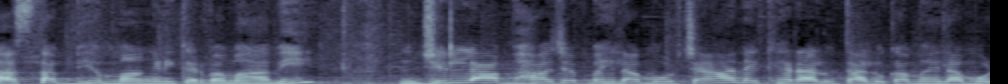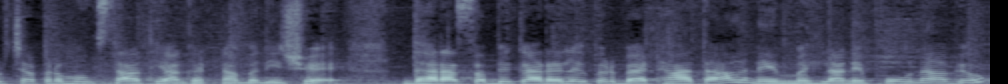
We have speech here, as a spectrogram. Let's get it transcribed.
અસભ્ય માંગણી કરવામાં આવી. જિલ્લા ભાજપ મહિલા મોરચા અને ખેરાલુ તાલુકા મહિલા મોરચા પ્રમુખ સાથે આ ઘટના બની છે. ધારાસભ્ય કાર્યાલય પર બેઠા હતા અને મહિલાને ફોન આવ્યો.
